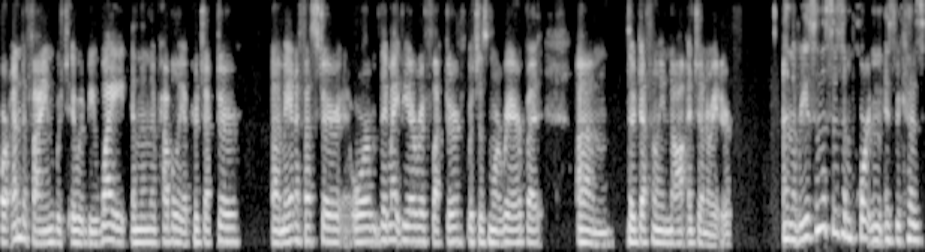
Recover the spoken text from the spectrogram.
or undefined, which it would be white, and then they're probably a projector, a manifester, or they might be a reflector, which is more rare, but um, they're definitely not a generator. And the reason this is important is because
